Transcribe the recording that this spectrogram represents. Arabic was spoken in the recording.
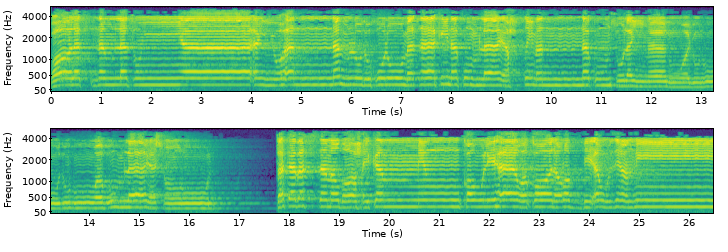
قالت نملة يا أيها النمل دخلوا مساكنكم لا يحطمنكم سليمان وجنوده وهم لا يشعرون. فتبسم ضاحكا من قولها وقال رب أوزعني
